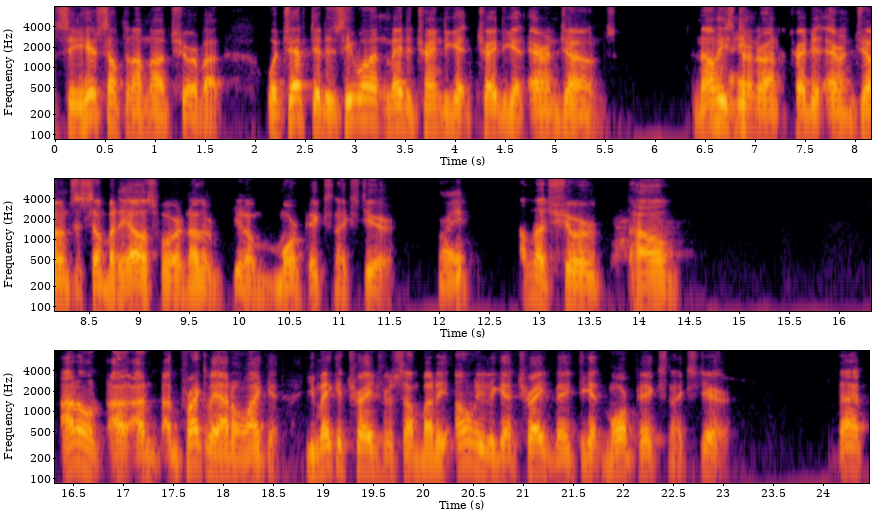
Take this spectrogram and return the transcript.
See, here's something I'm not sure about. What Jeff did is he went and made a trade to get trade to get Aaron Jones. Now he's Okay. turned around and traded Aaron Jones to somebody else for another, you know, more picks next year. Right. I'm not sure how. I don't. I, I'm, I'm frankly, I don't like it. You make a trade for somebody only to get trade bait to get more picks next year. That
